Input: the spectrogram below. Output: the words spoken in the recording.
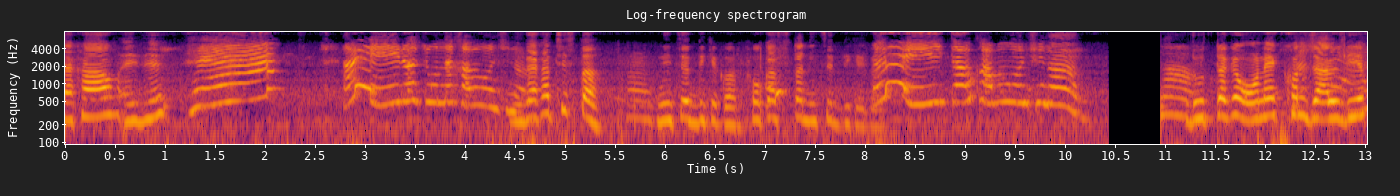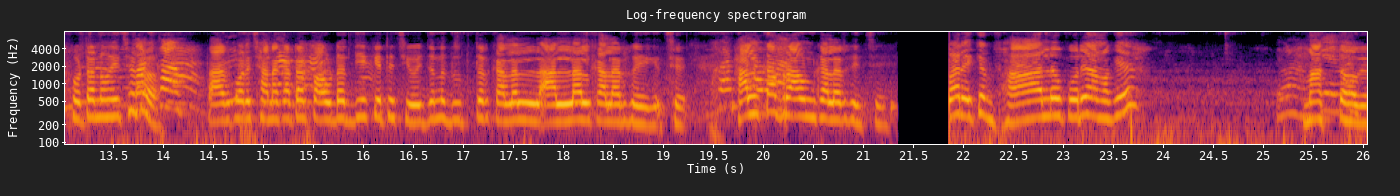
দেখাও এই যে। হ্যাঁ দেখাচ্ছিস তো? নিচের দিকে কর ফোকাসটা নিচের দিকে কর। এইটাও খাব বলছি না না দুধটাকে অনেকক্ষণ জাল দিয়ে ফোটানো হয়েছে তো? তারপরে ছানা কাটার পাউডার দিয়ে কেটেছি ওই জন্য দুধটার কালার লাল লাল কালার হয়ে গেছে। হালকা ব্রাউন কালার হয়েছে। এবার একে ভালো করে আমাকে মাখতে হবে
